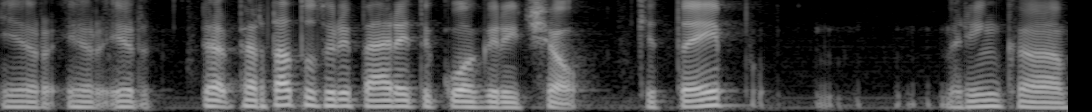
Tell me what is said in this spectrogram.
ir, ir, ir per, per tą tu turi pereiti kuo greičiau. Kitaip rinka,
